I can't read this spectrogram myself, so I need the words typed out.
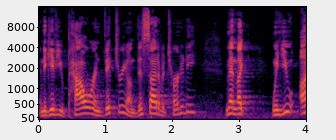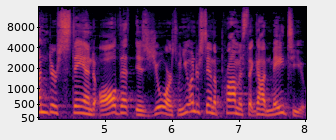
and to give you power and victory on this side of eternity, man, like when you understand all that is yours, when you understand the promise that God made to you,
